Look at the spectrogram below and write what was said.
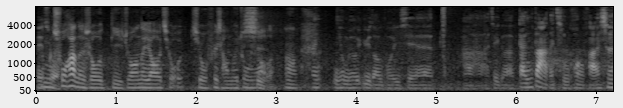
那么出汗的时候，底妆的要求就非常的重要了。嗯，哎，你有没有遇到过一些啊这个尴尬的情况发生？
